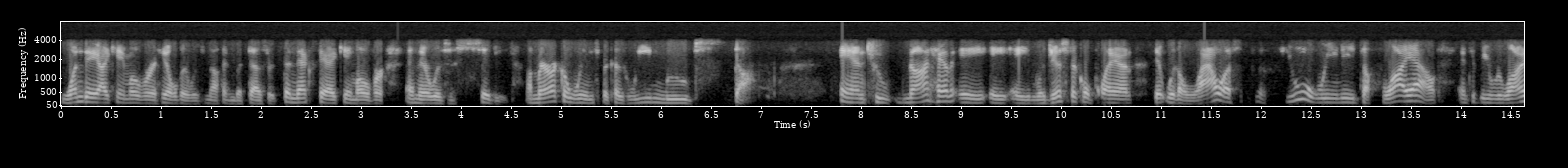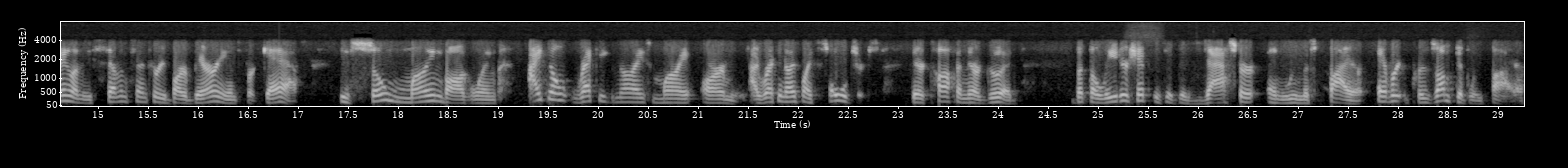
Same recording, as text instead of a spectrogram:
one day I came over a hill, there was nothing but desert. The next day I came over and there was a city. America wins because we move stuff and to not have a, a, a, logistical plan that would allow us the fuel we need to fly out and to be relying on these seventh century barbarians for gas is so mind boggling. I don't recognize my army. I recognize my soldiers. They're tough and they're good. But the leadership is a disaster, and we must fire every, presumptively fire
